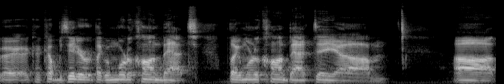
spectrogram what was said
uh, a couple years later, like when Mortal Kombat, like Mortal Kombat, they um, uh,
